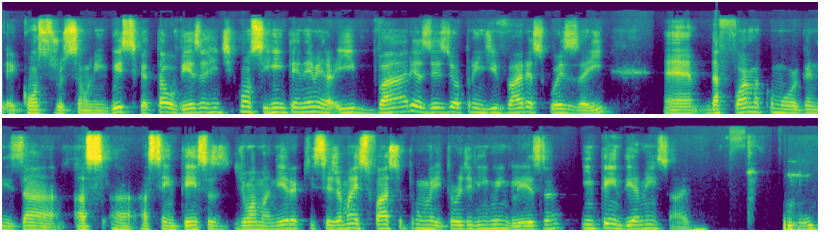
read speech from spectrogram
é, construção linguística, talvez a gente consiga entender melhor. E várias vezes eu aprendi várias coisas aí é, da forma como organizar as, a, as sentenças de uma maneira que seja mais fácil para um leitor de língua inglesa entender a mensagem. Uhum.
